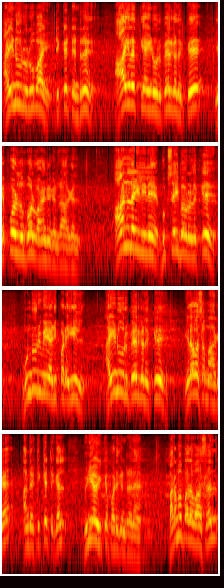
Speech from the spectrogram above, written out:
ஐநூறு ரூபாய் டிக்கெட் என்று ஆயிரத்தி ஐநூறு பேர்களுக்கு எப்பொழுதும் போல் வழங்குகின்றார்கள். ஆன்லைனிலே புக் செய்பவர்களுக்கு முன்னுரிமை அடிப்படையில் ஐநூறு பேர்களுக்கு இலவசமாக அந்த டிக்கெட்டுகள் விநியோகிக்கப்படுகின்றன. பரமபத வாசல்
